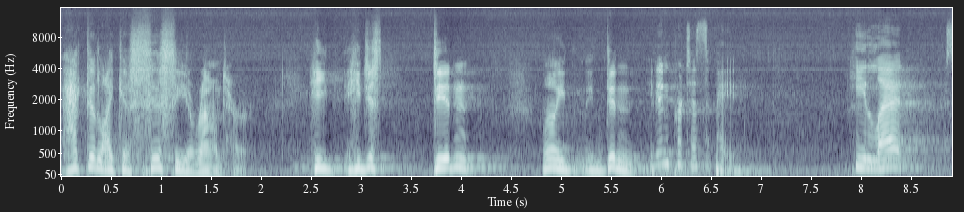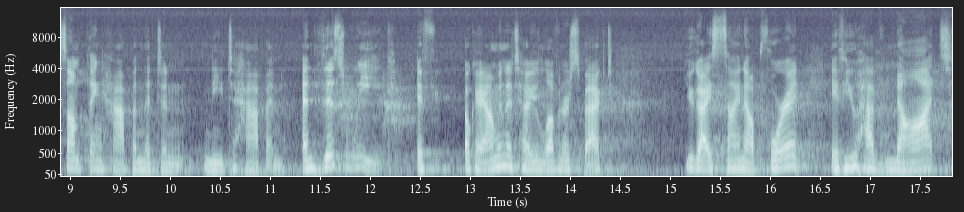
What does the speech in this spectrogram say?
acted like a sissy around her. He, he just didn't, well, he, he didn't. He didn't participate. He let something happen that didn't need to happen. And this week, if, okay, I'm going to tell you love and respect. You guys sign up for it. If you have not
